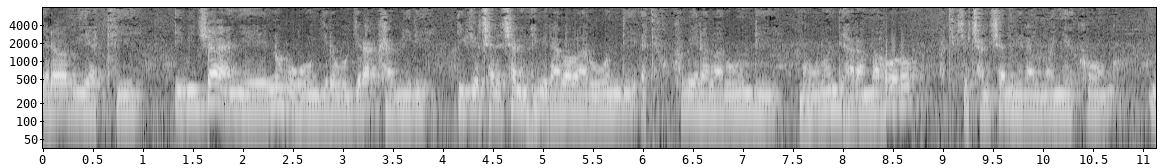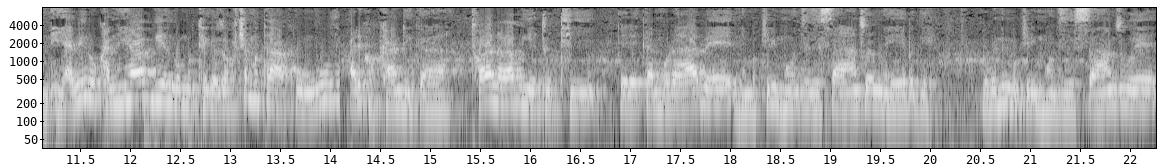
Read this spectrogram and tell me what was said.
yarababwiye ati ibijyanye n'ubuhungiro bugira kabiri ibyo cyane cyane ntibiraba abarundi ati kubera abarundi mu burundi hari amahoro ati ibyo cyane cyane biraba abanyekongo ntiyabiruka ntiyababwiye ngo mutegeza kuca mutaha ku nguvu ariko kandi ga twaranababwiye tuti erega murabe ntimukire impunzi zisanzwe mwebwe ngo ntimukire impunzi zisanzwe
